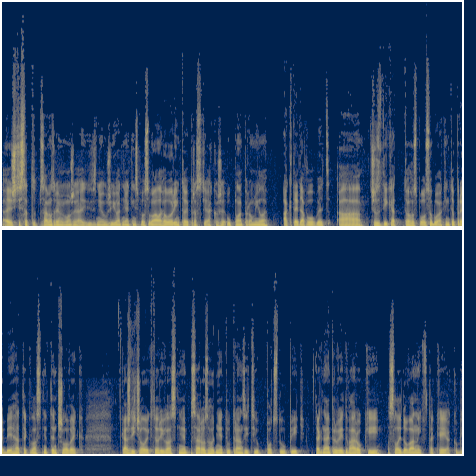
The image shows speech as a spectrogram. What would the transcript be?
A ešte sa to samozrejme môže aj zneužívať nejakým spôsobom, ale hovorím, to je proste akože úplné promile ak teda vôbec. A čo sa týka toho spôsobu, akým to prebieha, tak vlastne ten človek, každý človek, ktorý vlastne sa rozhodne tú tranzíciu podstúpiť, tak najprv je dva roky sledovaný v takej, akoby,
